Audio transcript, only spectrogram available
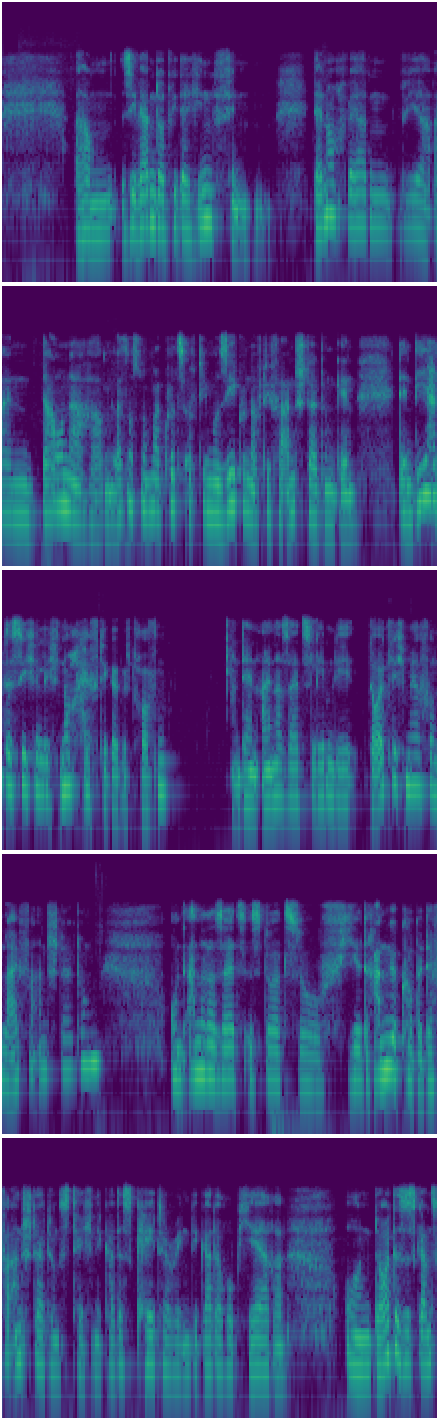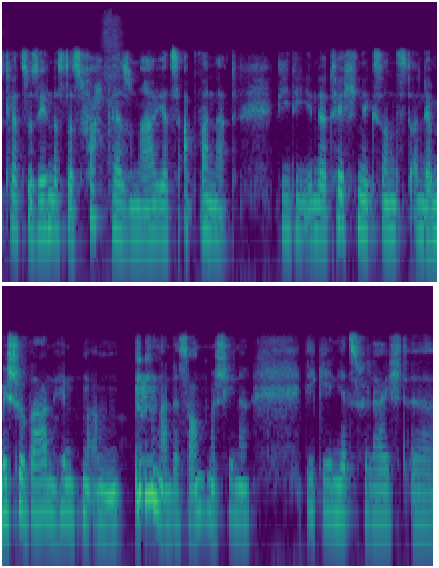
ähm, sie werden dort wieder hinfinden. Dennoch werden wir einen Downer haben. Lass uns noch mal kurz auf die Musik und auf die Veranstaltung gehen, denn die hat es sicherlich noch heftiger getroffen. Denn einerseits leben die deutlich mehr von Live-Veranstaltungen und andererseits ist dort so viel drangekoppelt, der Veranstaltungstechniker, das Catering, die Garderobiere. Und dort ist es ganz klar zu sehen, dass das Fachpersonal jetzt abwandert. Die, die in der Technik sonst an der Mischebahn hinten am, an der Soundmaschine, die gehen jetzt vielleicht äh,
